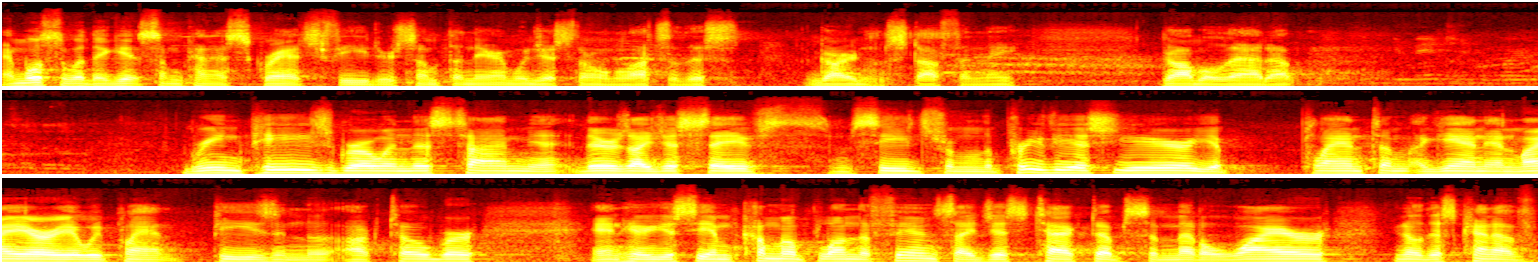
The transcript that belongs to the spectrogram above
And most of what they get some kind of scratch feed or something there. And we just throw them lots of this garden stuff and they gobble that up. Green peas growing this time. There's, I just saved some seeds from the previous year. You plant them. Again, in my area, we plant peas in the October. And here you see them come up along the fence. I just tacked up some metal wire, you know, this kind of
